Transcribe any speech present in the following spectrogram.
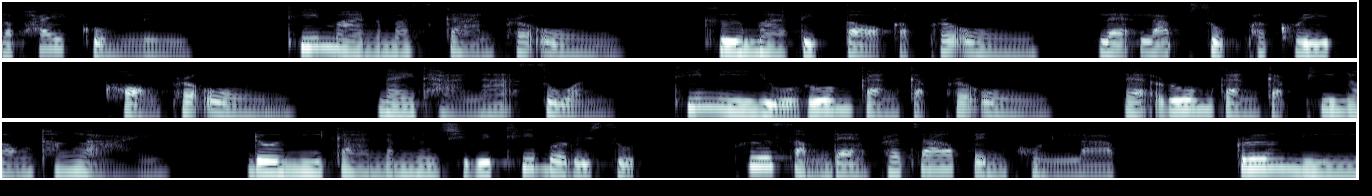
ลไพ่กลุ่มหนึ่ง ที่มานมัสการพระองค์ คือมาติดต่อกับพระองค์ และรับสุขพระคริสต์ของพระองค์ ในฐานะส่วนที่มีอยู่ร่วมกันกับพระองค์ และร่วมกันกับพี่น้องทั้งหลาย โดยมีการดำเนินชีวิตที่บริสุทธิ์ เพื่อสำแดงพระเจ้าเป็นผลลัพธ์ เรื่องนี้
